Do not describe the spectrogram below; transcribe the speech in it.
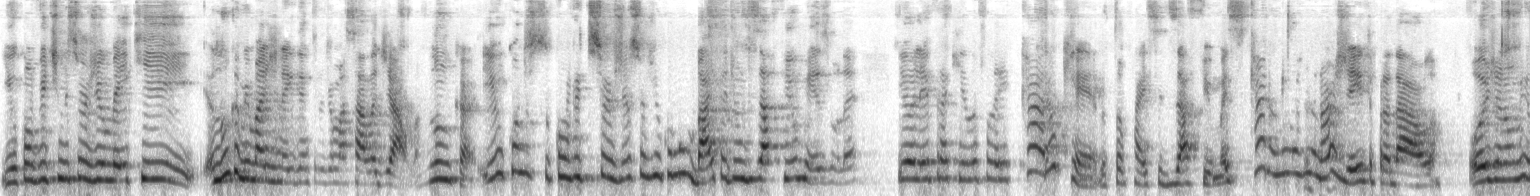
E o convite me surgiu meio que. Eu nunca me imaginei dentro de uma sala de aula. Nunca. E eu, quando o convite surgiu, surgiu como um baita de um desafio mesmo, né? E eu olhei para aquilo e falei, cara, eu quero topar esse desafio, mas, cara, não tenho o menor jeito para dar aula. Hoje eu não, me,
